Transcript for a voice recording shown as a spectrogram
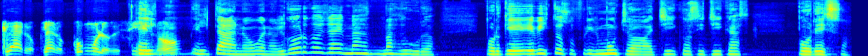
Claro, claro, ¿cómo lo decís, no? El Tano, bueno, el gordo ya es más, más duro, porque he visto sufrir mucho a chicos y chicas por eso.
